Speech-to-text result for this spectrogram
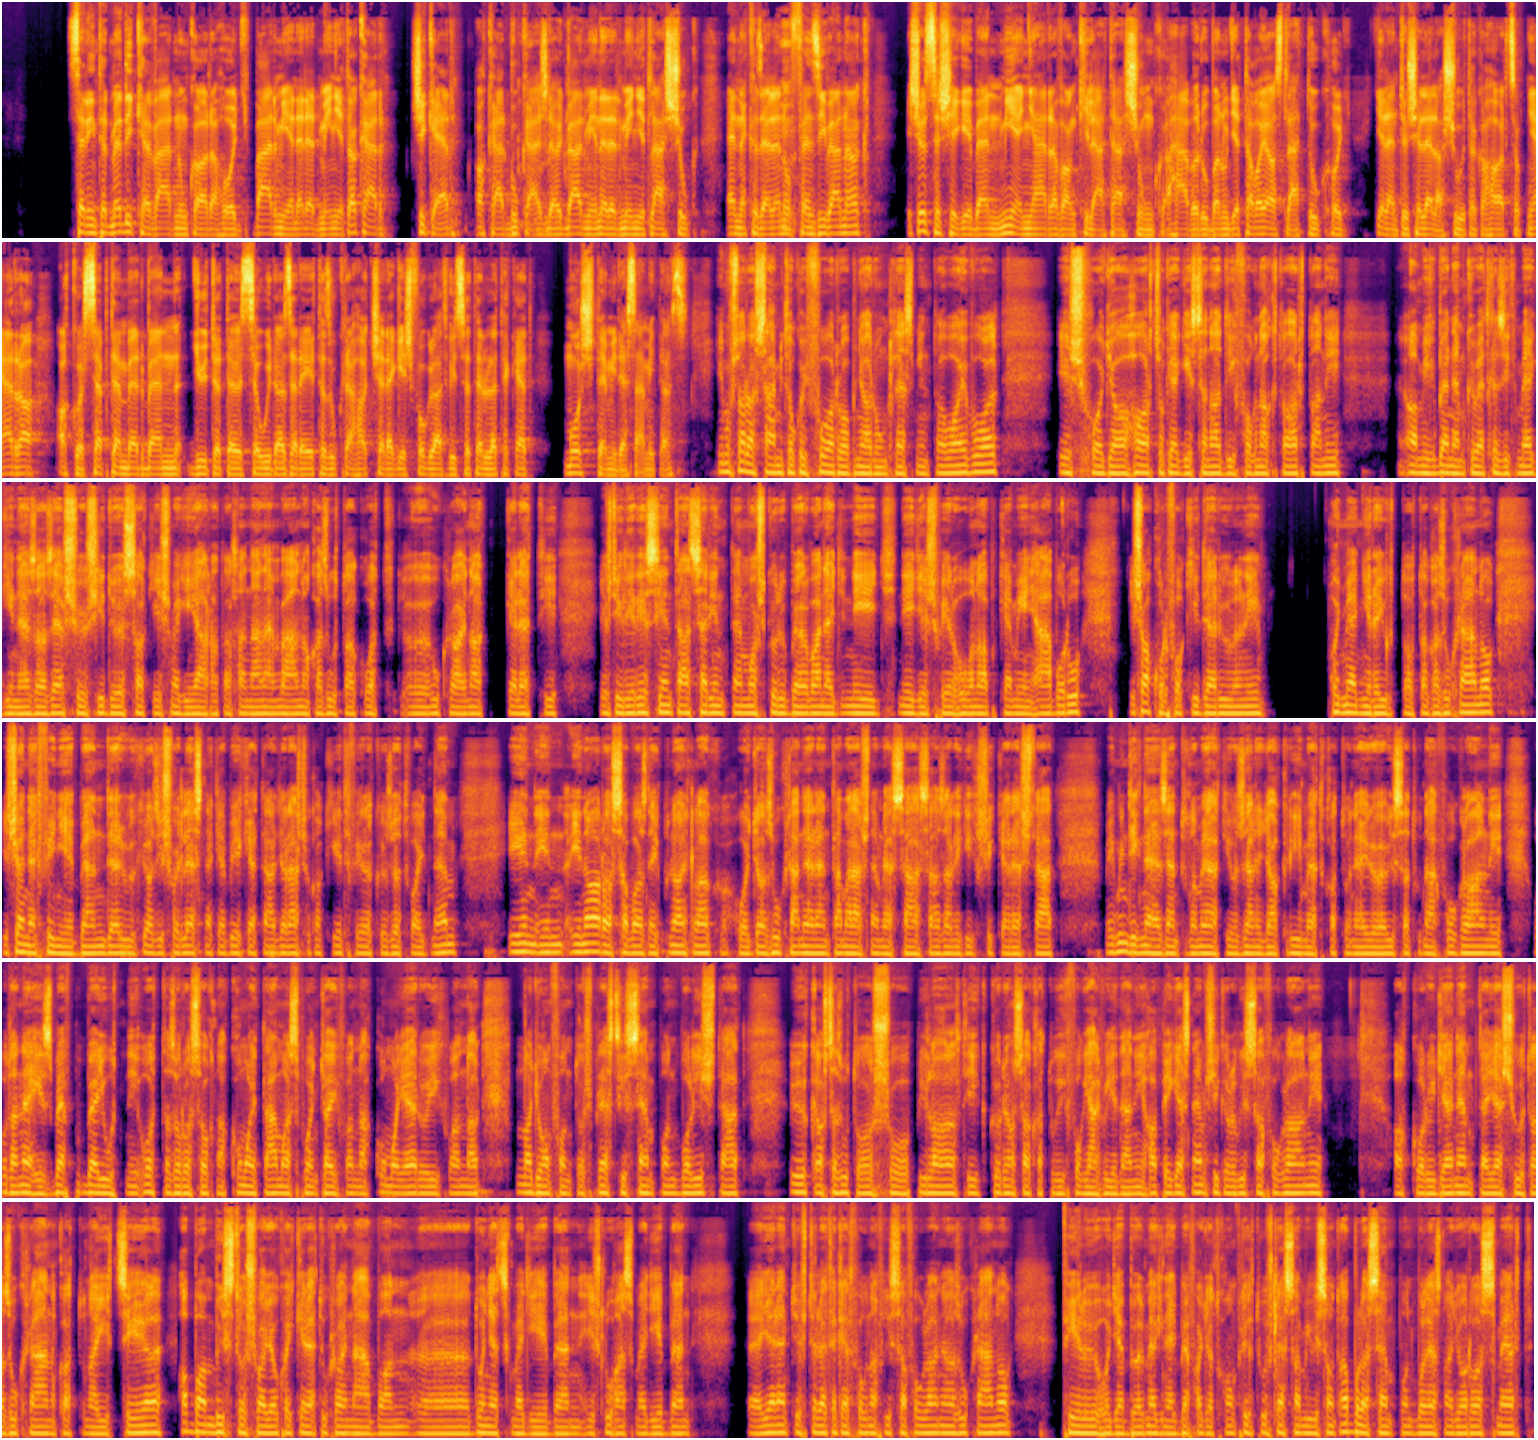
szerinted meddig kell várnunk arra, hogy bármilyen eredményét, akár siker, akár bukás, de hogy bármilyen eredményét lássuk ennek az ellenoffenzívának, és összességében milyen nyárra van kilátásunk a háborúban? Ugye tavaly azt láttuk, hogy jelentősen lelassultak a harcok nyárra, akkor szeptemberben gyűjtötte össze újra az erejét az ukrán hadsereg és foglalt vissza területeket. Most te mire számítasz? Én most arra számítok, hogy forróbb nyarunk lesz, mint tavaly volt, és hogy a harcok egészen addig fognak tartani, amíg be nem következik megint ez az esős időszak, és megint járhatatlaná nem válnak az utak ott Ukrajnak keleti és déli részén, tehát szerintem most körülbelül van egy négy, négy és fél hónap kemény háború, és akkor fog kiderülni, hogy mennyire jutottak az ukránok, és ennek fényében derül ki az is, hogy lesznek-e béketárgyalások a két fél között, vagy nem. Én, én, én arra szavaznék pillanatilag, hogy az ukrán ellentámadás nem lesz száz százalékig sikeres, tehát még mindig nehezen tudom elképzelni, hogy a krímet katonairól vissza tudnák foglalni, oda nehéz be, bejutni, ott az oroszoknak komoly támaszpontjaik vannak, komoly erőik vannak, nagyon fontos presztis szempontból is, tehát ők azt az utolsó pillanatig, körönszakhatóig fogják védeni. Ha még ezt nem sikerül visszafoglalni, akkor ugye nem teljesült az ukrán katonai cél. Abban biztos vagyok, hogy Kelet-Ukrajnában, Donetsk megyében és Luhansk megyében jelentős területeket fognak visszafoglalni az ukránok. Félő, hogy ebből megint egy befagyott konfliktus lesz, ami viszont abból a szempontból lesz nagyon rossz, mert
